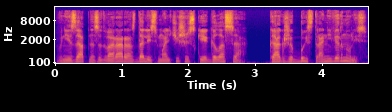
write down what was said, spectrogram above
Внезапно со двора раздались мальчишеские голоса. Как же быстро они вернулись!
